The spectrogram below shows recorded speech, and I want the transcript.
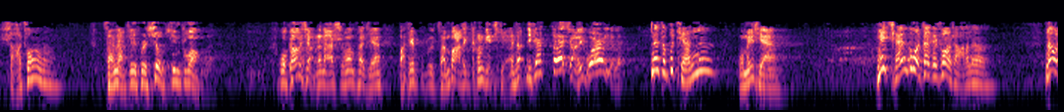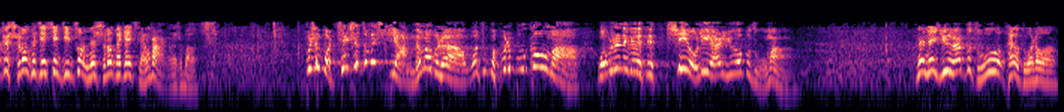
啥撞了？咱俩这份孝心撞了。我刚想着拿十万块钱把这咱爸这坑给填上，你看咱俩想一块儿去了。那咋不填呢？我没钱，没钱跟我在这撞啥呢？拿我这十万块钱现金撞你那十万块钱想法呢是吧？不是，我真是这么想的吗？不是，我我不是不够吗？我不是那个心有力而余额不足吗？那那余额不足还有多少啊？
